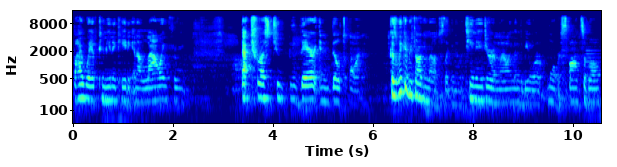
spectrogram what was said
by way of communicating and allowing for that trust to be there and built on. Because we could be talking about just like, you know, a teenager and allowing them to be more, more responsible.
